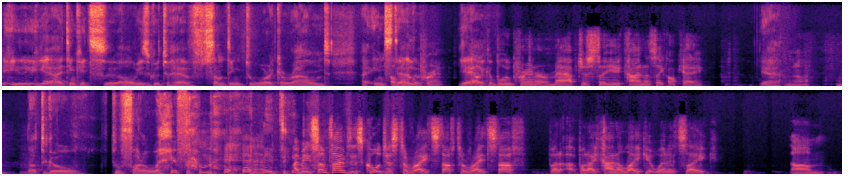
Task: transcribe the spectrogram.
yeah. I think it's uh, always good to have something to work around uh, a instead. of- a blueprint. Yeah. like a blueprint or a map just so you kind of it's like okay. Yeah, you know? Not to go too far away from anything. I mean, sometimes it's cool just to write stuff to write stuff, but but I kind of like it when it's like, um,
